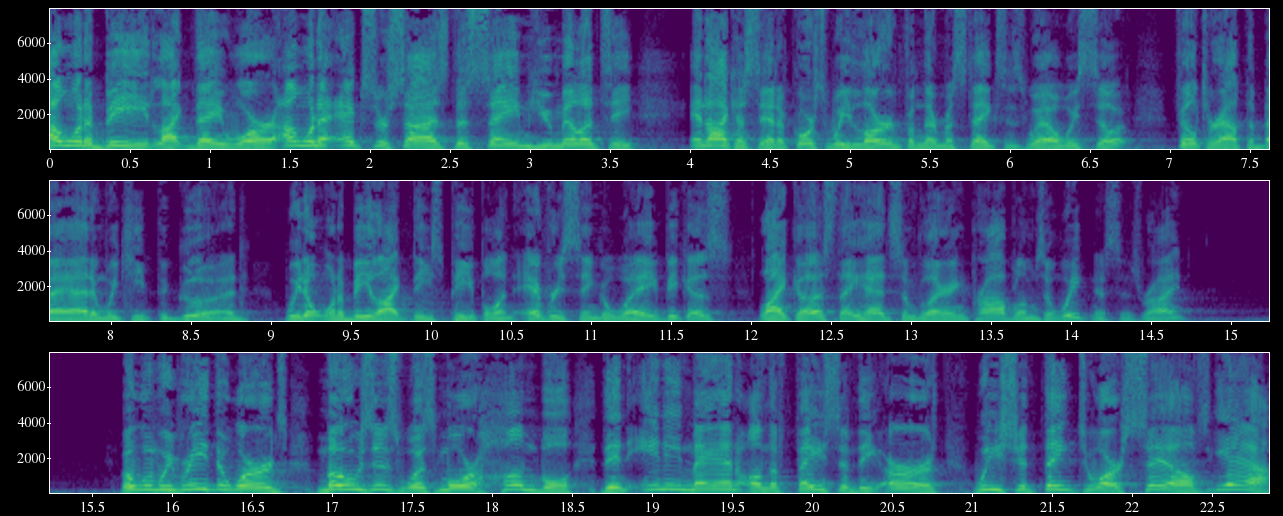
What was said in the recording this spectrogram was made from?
I want to be like they were. I want to exercise the same humility. And like I said, of course, we learn from their mistakes as well. We still filter out the bad and we keep the good. We don't want to be like these people in every single way because, like us, they had some glaring problems and weaknesses, right? But when we read the words, Moses was more humble than any man on the face of the earth, we should think to ourselves, yeah,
